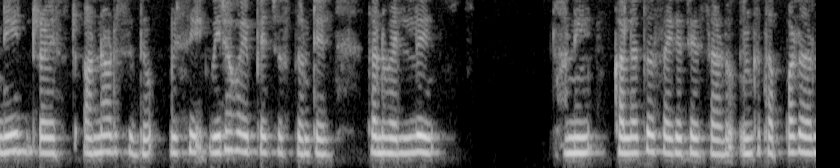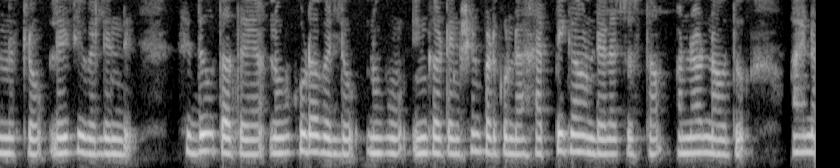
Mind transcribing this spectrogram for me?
నీడ్ రెస్ట్ అన్నాడు సిద్ధు. విసి వీరవైపే చూస్తుంటే తను వెళ్ళి అని కళ్ళతో సైగ చేశాడు. ఇంకా తప్పదన్నట్లు లేచి వెళ్ళింది. సిద్ధు తాతయ్య నువ్వు కూడా వెళ్ళు. నువ్వు ఇంకా టెన్షన్ పడకుండా హ్యాపీగా ఉండేలా చూస్తాం అన్నాడు నవ్వుతూ. ఆయన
